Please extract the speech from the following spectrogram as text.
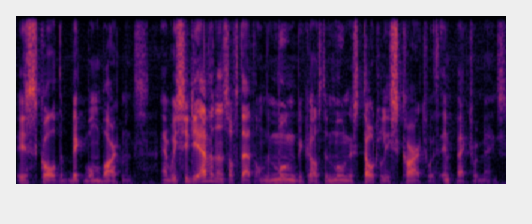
is called the Big Bombardment. And we see the evidence of that on the Moon because the Moon is totally scarred with impact remains.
